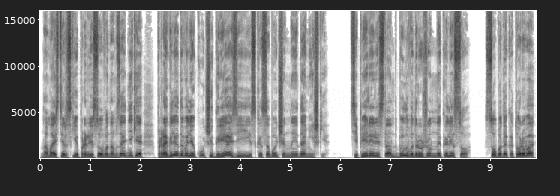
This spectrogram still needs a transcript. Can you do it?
На мастерски прорисованном заднике проглядывали кучи грязи и скособоченные домишки. Теперь арестант был водружен на колесо, с обода которого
